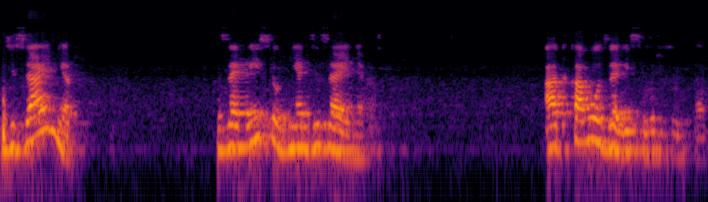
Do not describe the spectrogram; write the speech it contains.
дизайнер, зависел не от дизайнера. А от кого зависел результат?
